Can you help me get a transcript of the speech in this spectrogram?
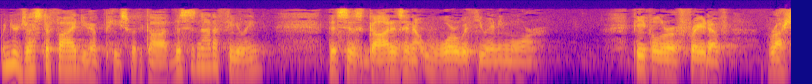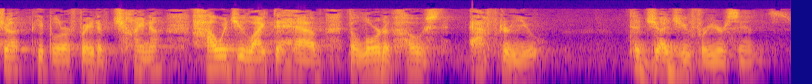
When you're justified, you have peace with God. This is not a feeling. This is God isn't at war with you anymore. People are afraid of Russia. People are afraid of China. How would you like to have the Lord of hosts after you to judge you for your sins?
